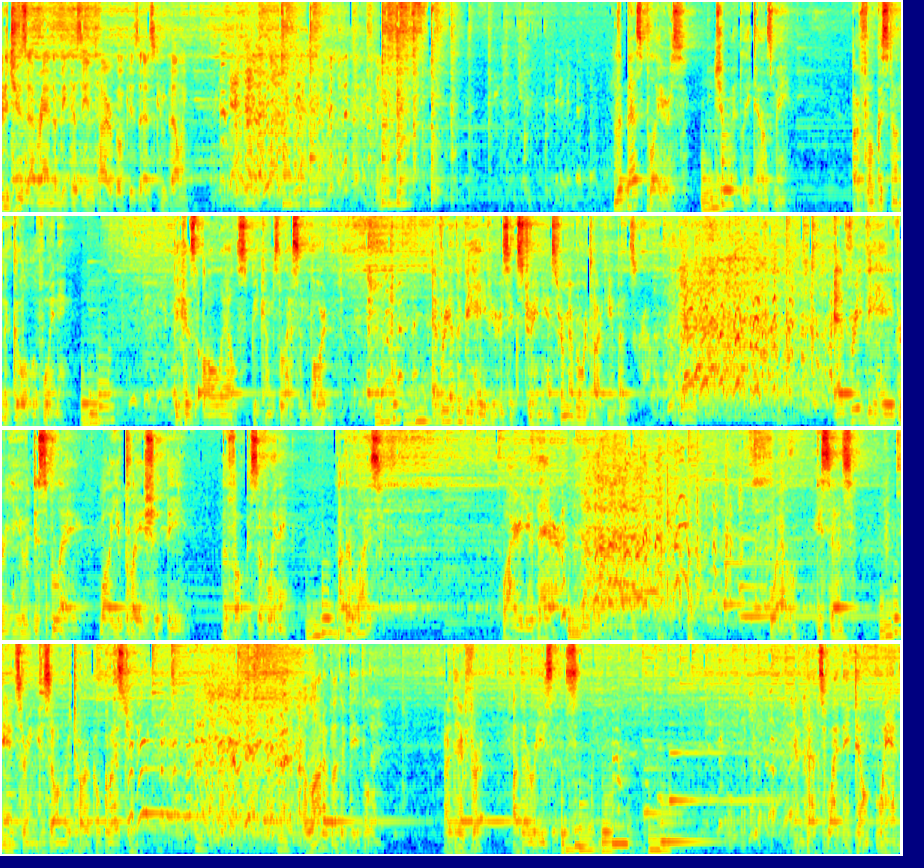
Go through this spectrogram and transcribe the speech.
Going to choose at random because the entire book is as compelling. The best players, Joe Edley tells me, are focused on the goal of winning. Because all else becomes less important. Every other behavior is extraneous. Remember, we're talking about Scrabble. Every behavior you display while you play should be the focus of winning. Otherwise, why are you there? Well, he says, answering his own rhetorical question. A lot of other people are there for other reasons. And that's why they don't win.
